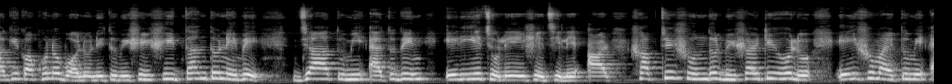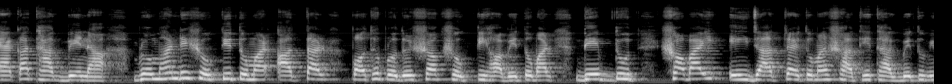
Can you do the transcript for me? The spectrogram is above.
আগে কখনো বলনি। তুমি সেই সিদ্ধান্ত নেবে যা তুমি এতদিন এড়িয়ে চলে এসেছিলে। আর সবচেয়ে সুন্দর বিষয়টি হলো, এই সময় তুমি একা থাকবে না। ব্রহ্মাণ্ডের শক্তি তোমার আত্মার পথপ্রদর্শক শক্তি হবে। তোমার দেবদূত সবাই এই যাত্রায় তোমার সাথে থাকবে। তুমি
